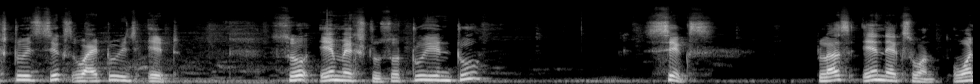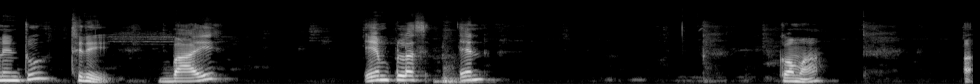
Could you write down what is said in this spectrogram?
x2 is 6 y2 is 8 so mx2 so 2 into 6 plus nx1 1 into 3 by m plus n comma uh,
